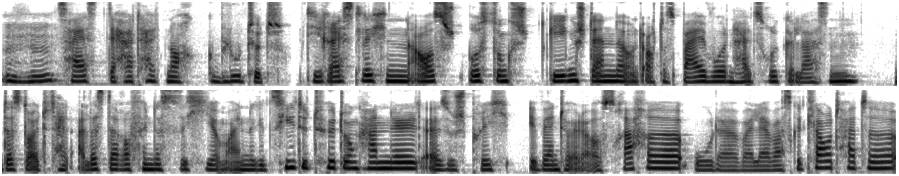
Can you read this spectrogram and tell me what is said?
Mhm. Das heißt, der hat halt noch geblutet. Die restlichen Ausrüstungsgegenstände und auch das Beil wurden halt zurückgelassen. Das deutet halt alles darauf hin, dass es sich hier um eine gezielte Tötung handelt, also sprich eventuell aus Rache oder weil er was geklaut hatte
